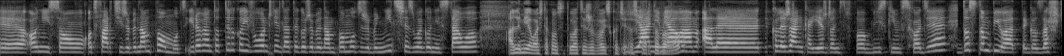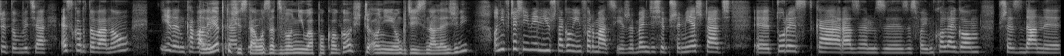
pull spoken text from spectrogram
e, oni są otwarci, żeby nam pomóc i robią to tylko i wyłącznie dlatego, żeby nam pomóc, żeby nic się złego nie stało. Ale miałaś taką sytuację, że wojsko cię Ja eskortowało? nie miałam, ale koleżanka jeżdżąc po Bliskim Wschodzie dostąpiła tego zaszczytu bycia Ah, zdecydowaną. Jeden kawałek Ale jak to się stało? Zadzwoniła po kogoś? Czy oni ją gdzieś znaleźli? Oni wcześniej mieli już taką informację, że będzie się przemieszczać e, turystka razem z, ze swoim kolegą przez dany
